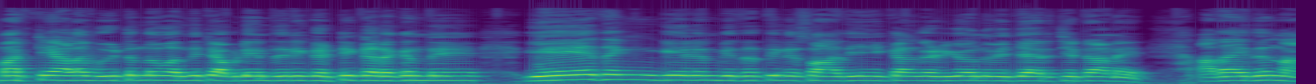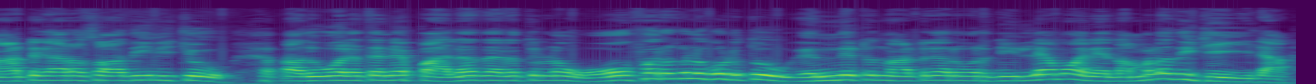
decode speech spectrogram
മറ്റേ ആളെ വീട്ടിൽ നിന്ന് വന്നിട്ട് അവിടെ എന്തിന് കെട്ടിക്കിടക്കുന്നത് ഏതെങ്കിലും വിധത്തിൽ സ്വാധീനിക്കാൻ കഴിയുമെന്ന് വിചാരിച്ചിട്ടാണ്. അതായത് നാട്ടുകാരെ സ്വാധീനിച്ചു. അതുപോലെ തന്നെ പലതരത്തിലുള്ള ഓഫറുകൾ കൊടുത്തു. എന്നിട്ടും നാട്ടുകാർ പറഞ്ഞു ഇല്ല മോനെ നമ്മളത് ചെയ്യില്ല.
